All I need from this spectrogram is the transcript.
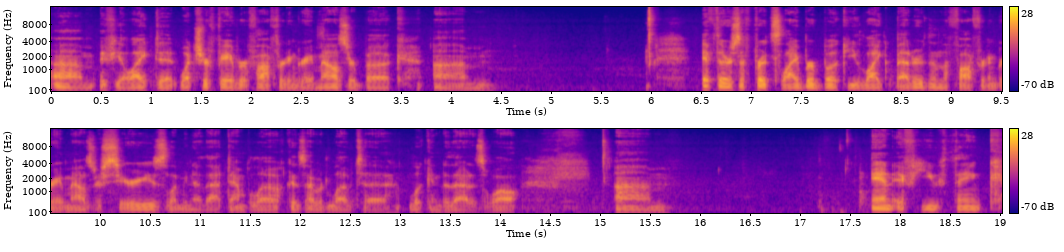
um, if you liked it, what's your favorite Fafhrd and Gray Mouser book. Um, if there's a Fritz Leiber book you like better than the Fafhrd and Gray Mouser series, let me know that down below because I would love to look into that as well. Um, and if you think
